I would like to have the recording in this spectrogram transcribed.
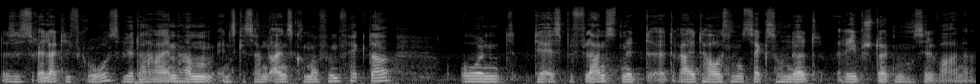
Das ist relativ groß. Wir daheim haben insgesamt 1,5 Hektar und der ist bepflanzt mit 3600 äh, Rebstöcken Silvaner.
